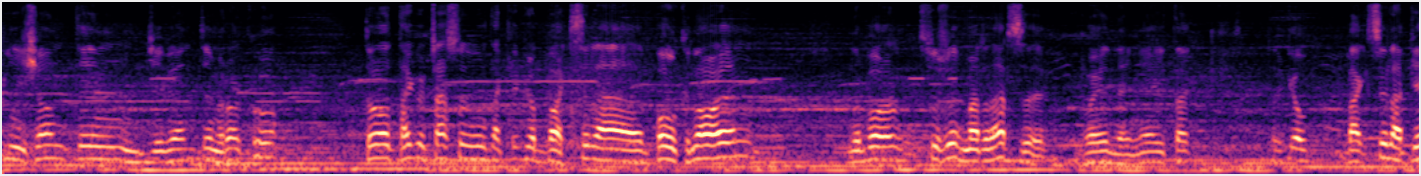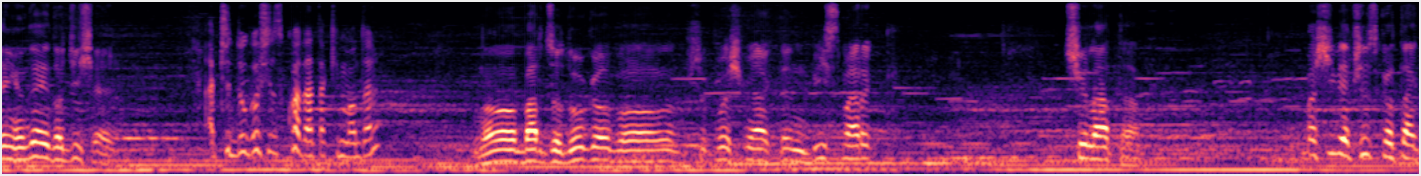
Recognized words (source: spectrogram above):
w 1959 roku. To od tego czasu takiego bakcyla połknąłem, no bo służyłem w marynarce wojennej, nie? I tak tego bakcyla pieniędzy do dzisiaj. A czy długo się składa taki model? No bardzo długo, bo przypuśćmy jak ten Bismarck 3 lata. Właściwie wszystko tak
